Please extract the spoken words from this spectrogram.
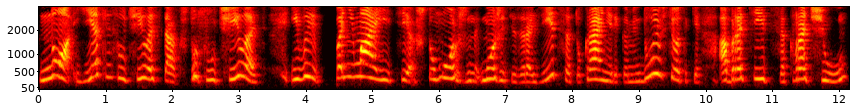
Но если случилось так, что случилось, и вы понимаете, что можно, можете заразиться, то крайне рекомендую все-таки обратиться к врачу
